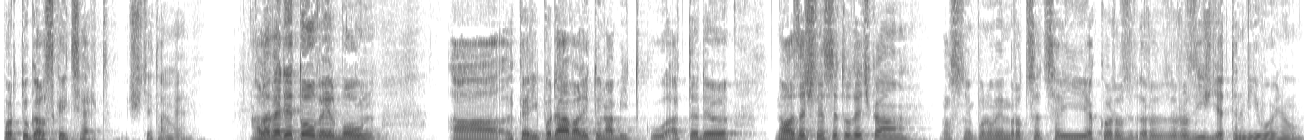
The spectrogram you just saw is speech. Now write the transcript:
Portugalský CERT ještě tam no. je. Ale vede to Whalebone, a který podávali tu nabídku a tedy. No a začne se to teďka vlastně po novém roce celý jako roz, roz, rozjíždět ten vývoj, no.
